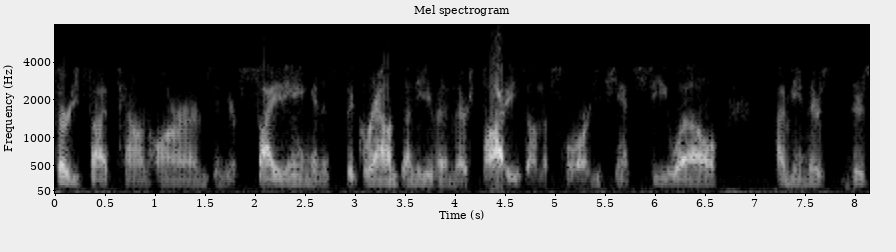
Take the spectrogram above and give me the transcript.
35 pound arms and you're fighting and it's the ground's uneven there's bodies on the floor you can't see well i mean there's there's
